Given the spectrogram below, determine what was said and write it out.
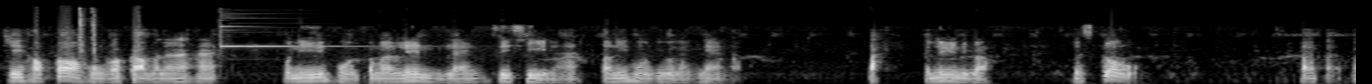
เคครับก็ผมก็กลับมาแล้วนะฮะ วันนี้ผมจะมาเล่นแรงซีซีนะฮะ ตอนนี้ผมอยู่แรงแดงครับ ไปไปเล่นกันดีกว่า let's go ไปไปไป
